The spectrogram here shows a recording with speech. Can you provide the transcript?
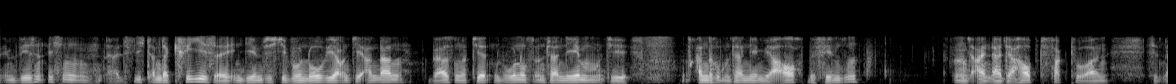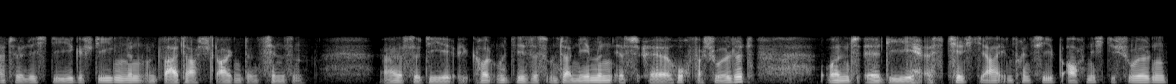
im Wesentlichen, das liegt an der Krise, in dem sich die Vonovia und die anderen börsennotierten Wohnungsunternehmen und die andere Unternehmen ja auch befinden. Und einer der Hauptfaktoren sind natürlich die gestiegenen und weiter steigenden Zinsen. Also die, dieses Unternehmen ist äh, hoch verschuldet und äh, die es tilgt ja im Prinzip auch nicht die Schulden,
